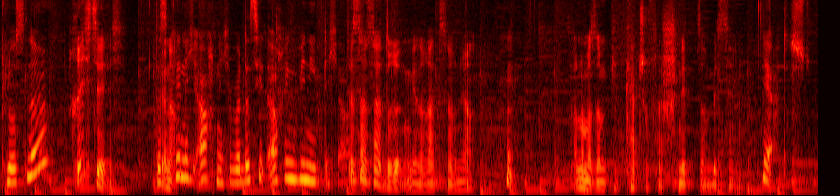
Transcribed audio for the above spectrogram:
Plusle, Richtig. das genau. kenne ich auch nicht, aber das sieht auch irgendwie niedlich aus. Das ist aus der dritten Generation, ja. auch nochmal so ein Pikachu-Verschnitt, so ein bisschen. ja, das stimmt.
